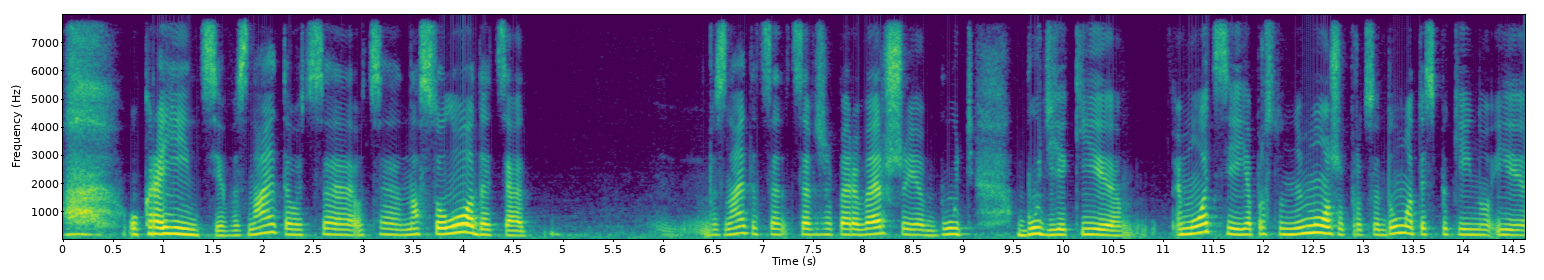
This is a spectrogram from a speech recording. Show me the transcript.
ах, українців, ви знаєте, оце, оце насолода ця. Ви знаєте, це, це вже перевершує будь, будь-які емоції. Я просто не можу про це думати спокійно і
